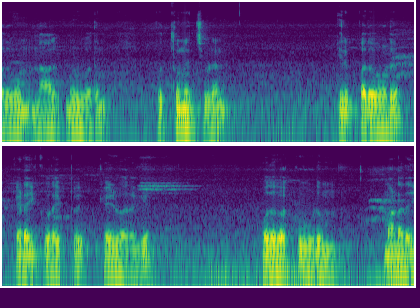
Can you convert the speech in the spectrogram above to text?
உதவும். நாள் முழுவதும் புத்துணர்ச்சியுடன் இருப்பதோடு எடை குறைப்பு கேழ்வரகு உதவக்கூடும். மனதை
